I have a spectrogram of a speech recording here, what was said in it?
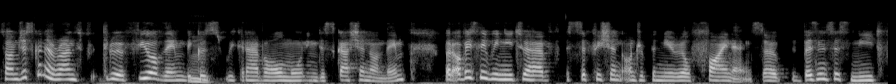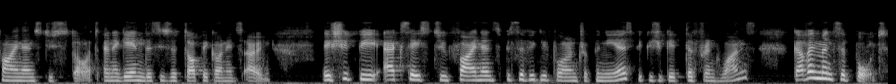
So I'm just going to run through a few of them because mm. we could have a whole morning discussion on them. But obviously, we need to have sufficient entrepreneurial finance. So businesses need finance to start. And again, this is a topic on its own. There should be access to finance specifically for entrepreneurs because you get different ones. Government support.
